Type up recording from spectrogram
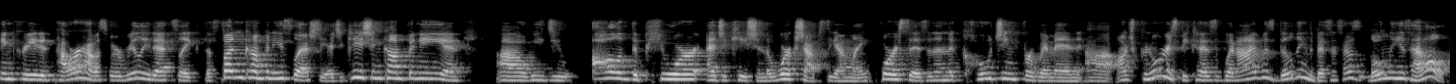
and created PowHERhouse where really that's like the fun company slash the education company. And uh, we do all of the pure education, the workshops, the online courses, and then the coaching for women uh, entrepreneurs. Because when I was building the business, I was lonely as hell.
